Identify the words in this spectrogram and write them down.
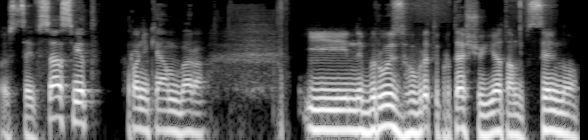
ось цей всесвіт Хроніки Амбера. І не берусь говорити про те, що я там сильно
